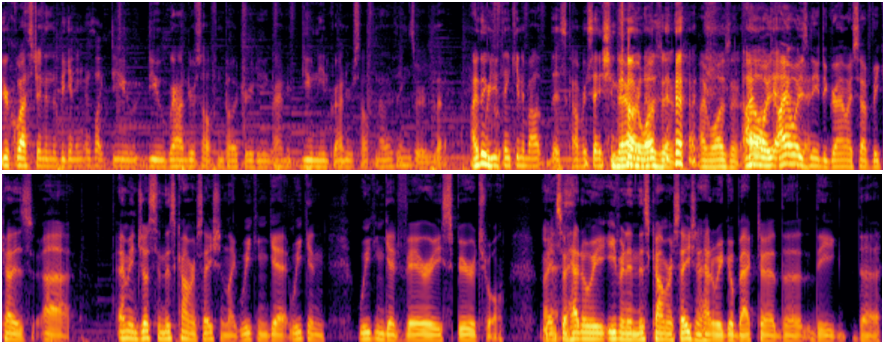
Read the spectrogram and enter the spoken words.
your question in the beginning? Is like, do you do you ground yourself in poetry? Do you ground do you need to ground yourself in other things, or is that I think were you thinking about this conversation? no, I wasn't. I wasn't. I Oh, always, okay, I always okay. need to ground myself because, uh, I mean, just in this conversation, like we can get, we can, we can get very spiritual, right? And So how do we, even in this conversation, how do we go back to the the the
